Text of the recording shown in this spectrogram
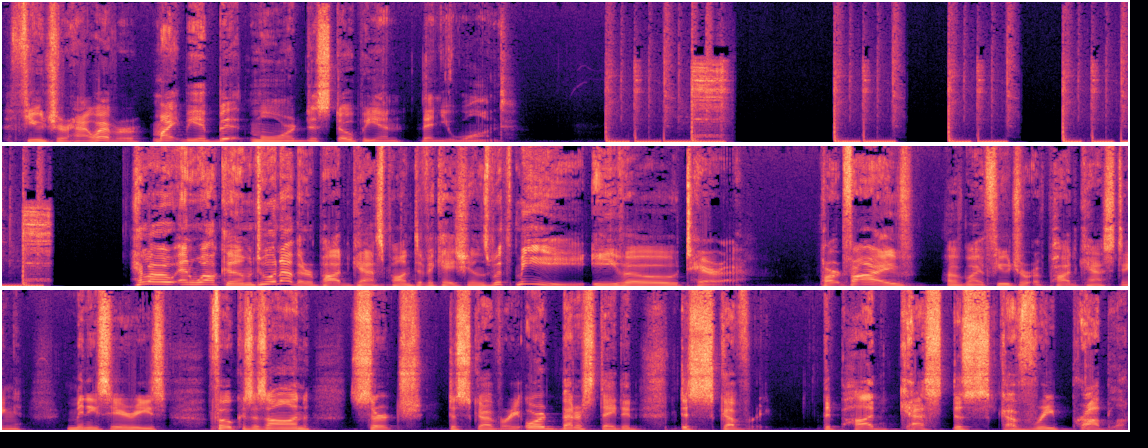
The future, however, might be a bit more dystopian than you want. Hello and welcome to another podcast pontifications with me, Evo Terra. Part 5 of my Future of Podcasting miniseries focuses on search discovery, or better stated, discovery, the podcast discovery problem.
